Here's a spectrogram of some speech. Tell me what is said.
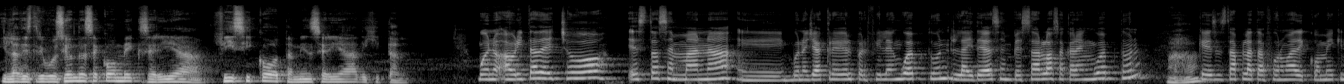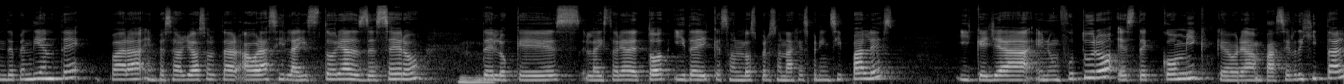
¿Y la distribución de ese cómic sería físico o también sería digital? Bueno, ahorita de hecho, esta semana, eh, bueno, ya creé el perfil en Webtoon. La idea es empezarlo a sacar en Webtoon que es esta plataforma de cómic independiente para empezar yo a soltar ahora sí la historia desde cero de lo que es la historia de Todd y Day, que son los personajes principales, y que ya en un futuro este cómic, que ahora va a ser digital,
